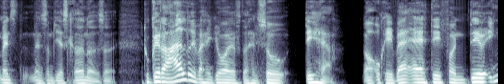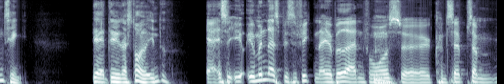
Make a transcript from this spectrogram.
men, men som de har skrevet noget. Så. Du gætter aldrig, hvad han gjorde, efter han så det her. Nå, okay, hvad er det for en... Det er jo ingenting. Det, det, der står jo intet. Ja, altså, jo, jo mindre specifik den er, jo bedre er den for Mm. vores øh, koncept, som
